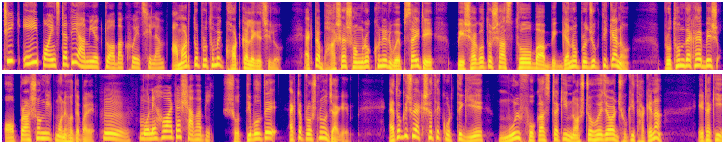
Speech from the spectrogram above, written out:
ঠিক এই পয়েন্টসটাতেই আমিও একটু অবাক হয়েছিলাম। আমার তো প্রথমে খটকা লেগেছিল। একটা ভাষা সংরক্ষণের ওয়েবসাইটে পেশাগত স্বাস্থ্য বা বিজ্ঞান ও প্রযুক্তি কেন? প্রথম দেখায় বেশ অপ্রাসঙ্গিক মনে হতে পারে। হুম মনে হওয়াটা স্বাভাবিক। সত্যি বলতে একটা প্রশ্নও জাগে। এত কিছু একসাথে করতে গিয়ে মূল ফোকাসটা কি নষ্ট হয়ে যাওয়ার ঝুঁকি থাকে না? এটা কি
